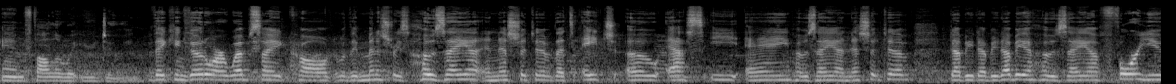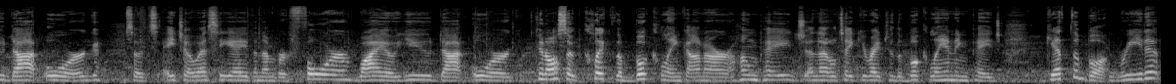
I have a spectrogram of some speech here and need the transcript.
and follow what you're doing? They can go to our website called the ministry's Hosea Initiative. That's H O S E A, Hosea Initiative, www.hosea4u.org. So it's H O S E A, the number 4, Y O U.org. You can also click the book link on our homepage, and that'll take you right to the book landing page get the book, read it,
